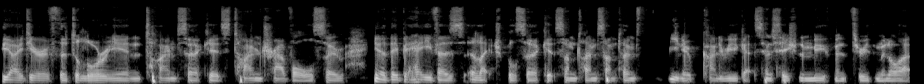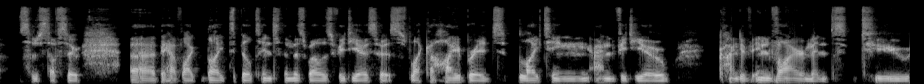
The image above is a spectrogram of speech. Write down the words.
the idea of the DeLorean time circuits, time travel. So you know they behave as electrical circuits sometimes. Sometimes you know, kind of you get sensation of movement through them and all that sort of stuff. So uh, they have like lights built into them as well as video. So it's like a hybrid lighting and video kind of environment to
